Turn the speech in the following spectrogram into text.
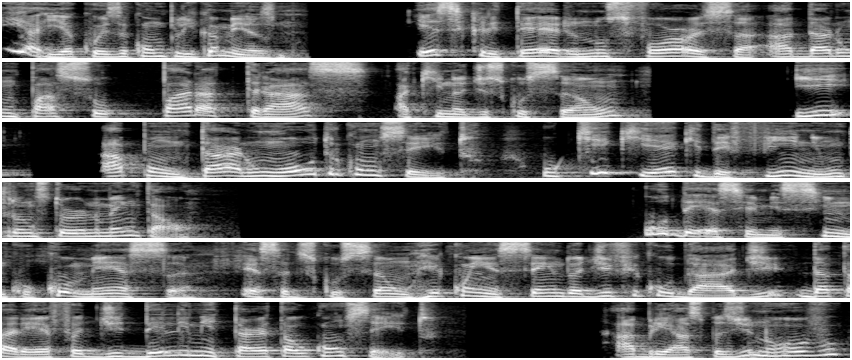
E aí a coisa complica mesmo. Esse critério nos força a dar um passo para trás aqui na discussão e apontar um outro conceito. O que, que é que define um transtorno mental? O DSM-5 começa essa discussão reconhecendo a dificuldade da tarefa de delimitar tal conceito. Abre aspas de novo.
